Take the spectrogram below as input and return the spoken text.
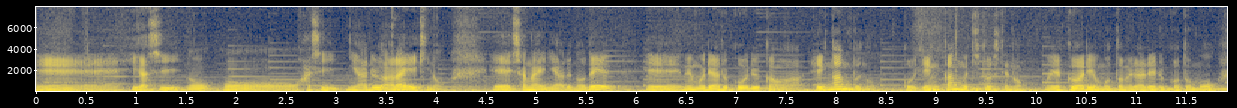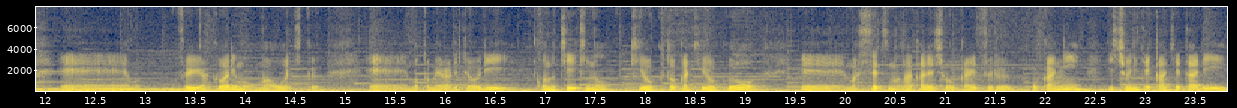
えー、東の端にある新井駅の、えー、車内にあるので、えー、メモリアル交流館は沿岸部のこう玄関口としての役割を求められることも、えー、そういう役割もまあ大きく、えー、求められておりこの地域の記憶とか記録をえー、まあ、施設の中で紹介する他に一緒に出かけたり、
